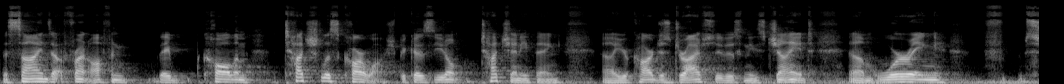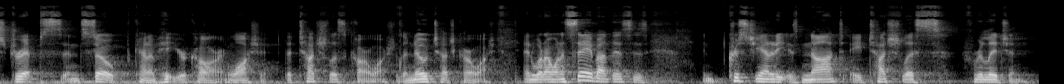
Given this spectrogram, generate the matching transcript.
The signs out front often they call them touchless car wash because you don't touch anything. Uh, your car just drives through this, and these giant um, whirring f- strips and soap kind of hit your car and wash it. The touchless car wash or the no touch car wash. And what I want to say about this is Christianity is not a touchless religion.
